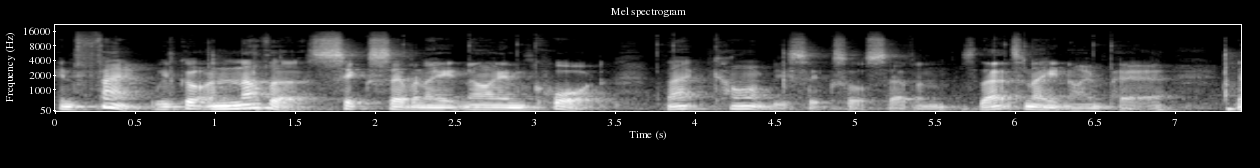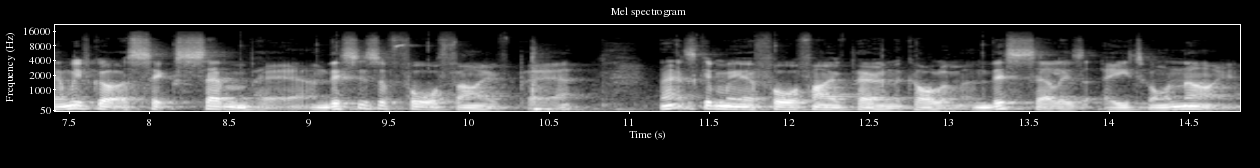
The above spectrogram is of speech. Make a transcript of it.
In fact, we've got another six, seven, eight, nine quad. That can't be six or seven. So that's an eight, nine pair. Then we've got a 6-7 pair, and this is a 4-5 pair. That's given me a 4-5 pair in the column, and this cell is 8 or 9.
